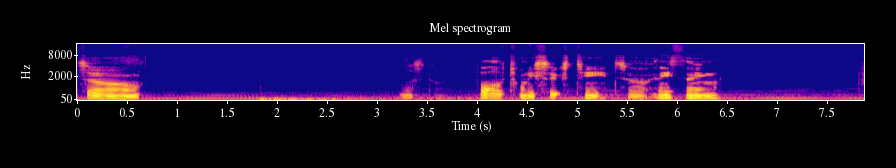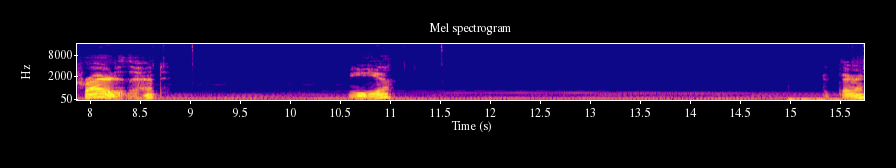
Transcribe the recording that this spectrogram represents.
So fall of 2016. So anything prior to that, media, right there.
